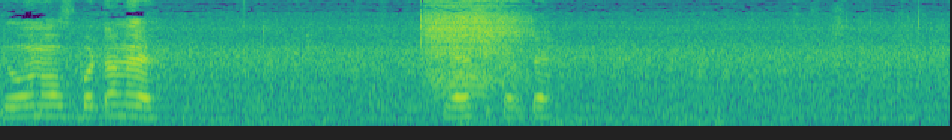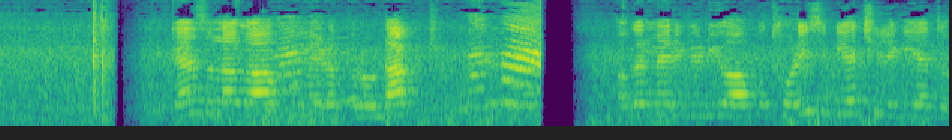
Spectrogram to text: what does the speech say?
ये ऑन ऑफ़ बटन है। ये ऐसे करता है। लगा आपको मेरा प्रोडक्ट अगर मेरी वीडियो आपको थोड़ी सी भी अच्छी लगी है तो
